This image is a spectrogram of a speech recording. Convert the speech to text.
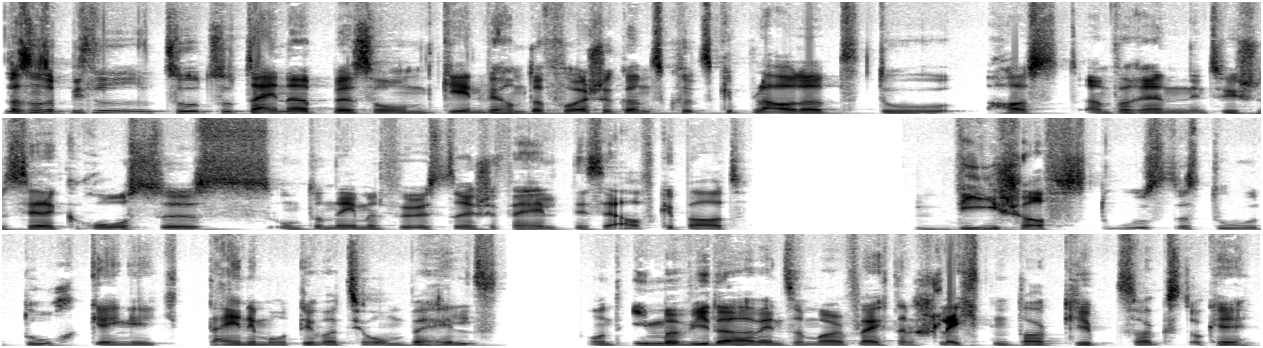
Lass uns ein bisschen zu, zu deiner Person gehen. Wir haben davor schon ganz kurz geplaudert. Du hast einfach ein inzwischen sehr großes Unternehmen für österreichische Verhältnisse aufgebaut. wie schaffst du es, dass du durchgängig deine Motivation behältst und immer wieder, wenn es einmal vielleicht einen schlechten Tag gibt, sagst, okay,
